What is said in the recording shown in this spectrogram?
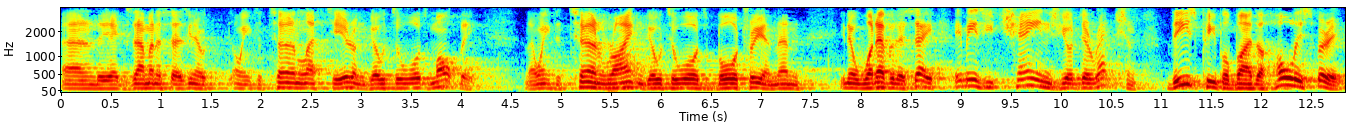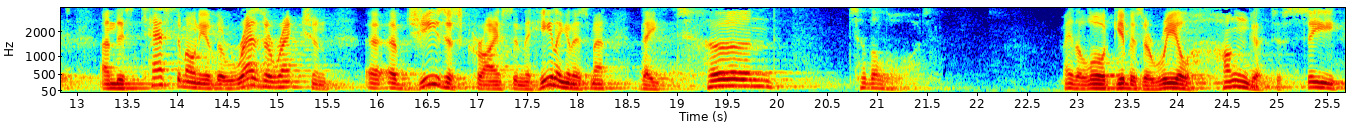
and the examiner says, you know, I want you to turn left here and go towards Maltby. And I want you to turn right and go towards Bawtry and then, you know, whatever they say. It means you change your direction. These people, by the Holy Spirit, and this testimony of the resurrection uh, of Jesus Christ and the healing of this man, they turned to the Lord. May the Lord give us a real hunger to see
